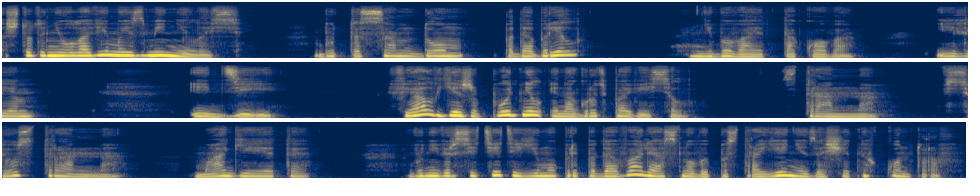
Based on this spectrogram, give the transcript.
что-то неуловимо изменилось, будто сам дом подобрел. Не бывает такого. Или... «Иди!» Фиал еже поднял и на грудь повесил. Странно. Все странно. Магия это. В университете ему преподавали основы построения защитных контуров,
